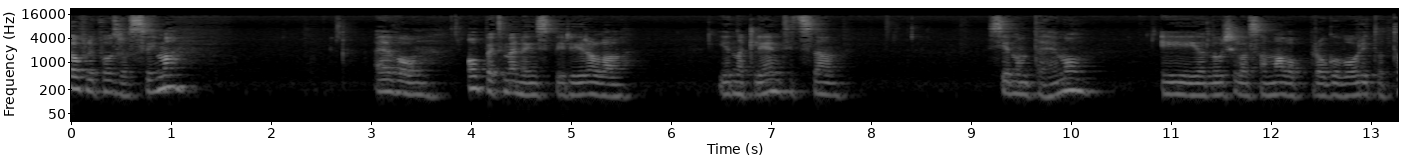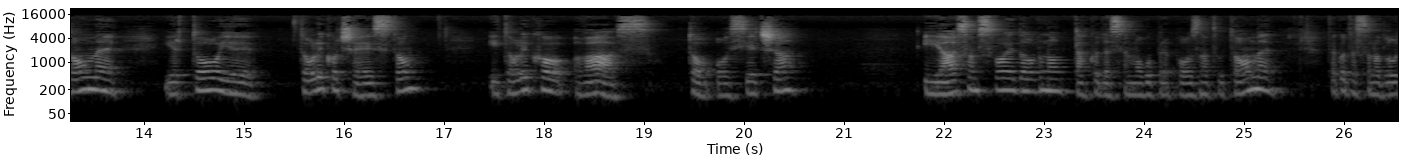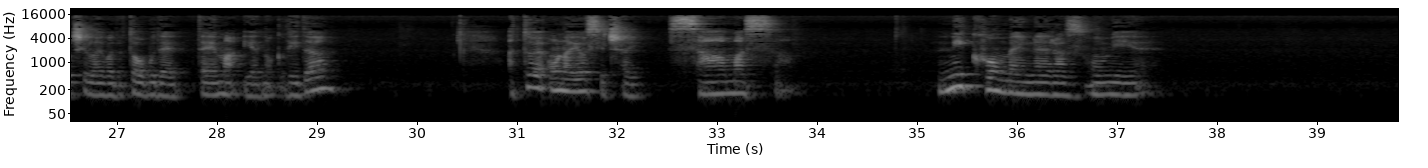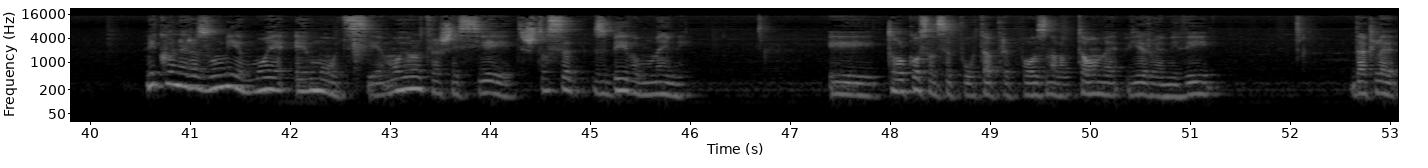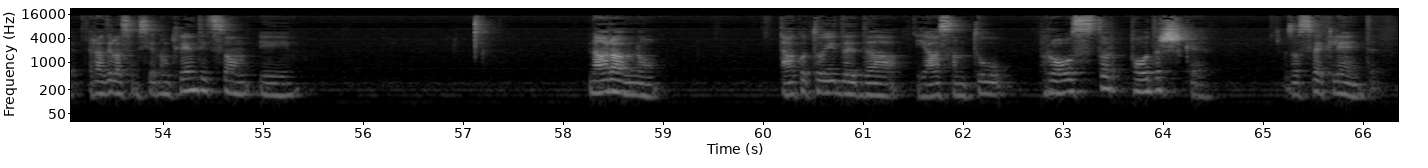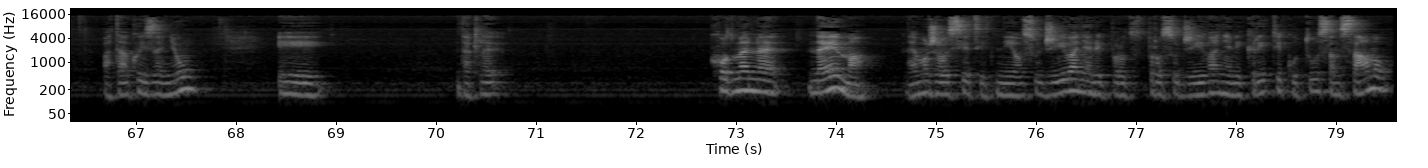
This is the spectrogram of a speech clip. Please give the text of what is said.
Topli pozdrav svima. Evo, opet mene inspirirala jedna klijentica s jednom temom i odlučila sam malo progovoriti o tome jer to je toliko često i toliko vas to osjeća i ja sam svojedobno, tako da se mogu prepoznati u tome, tako da sam odlučila evo da to bude tema jednog videa. A to je onaj osjećaj sama sam. Niko me ne razumije. Niko ne razumije moje emocije, moj unutrašnji svijet, što se zbiva u meni. I toliko sam se puta prepoznala u tome, vjerujem i vi. Dakle, radila sam s jednom klijenticom i naravno, tako to ide da ja sam tu prostor podrške za sve klijente, pa tako i za nju. I, dakle, kod mene nema, ne može osjetiti ni osuđivanje, ni prosuđivanje, ni kritiku. Tu sam samo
